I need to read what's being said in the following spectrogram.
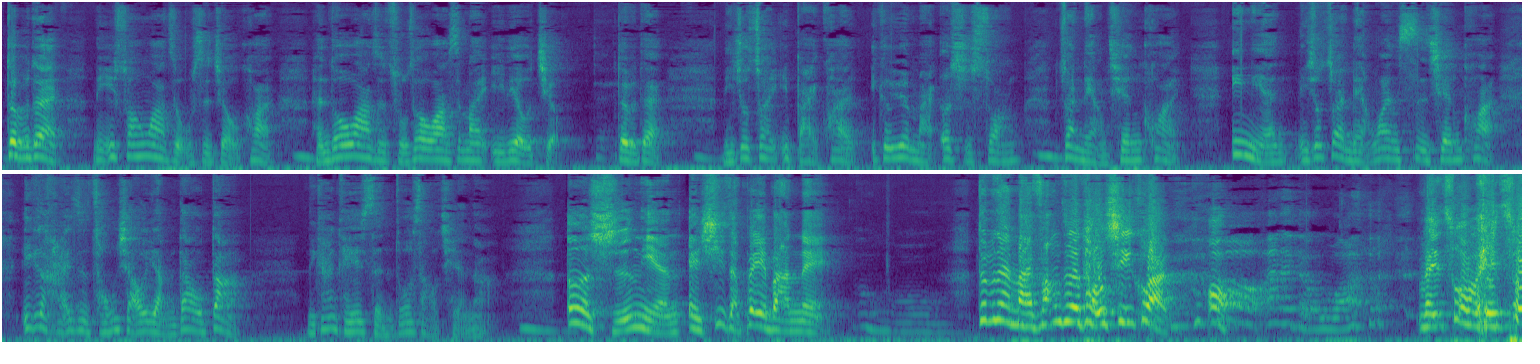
对不对？你一双袜子五十九块，很多袜子除臭袜是卖一六九，对不对？嗯、你就赚一百块，一个月买二十双，赚两千块，一年你就赚两万四千块，一个孩子从小养到大，你看可以省多少钱啊？二十、嗯、年，哎、欸，细仔背班呢？哦，对不对？买房子的头期款哦，安内德屋啊，没错没错。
